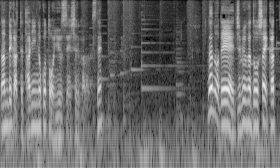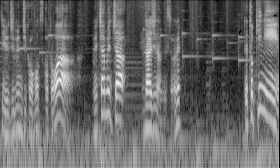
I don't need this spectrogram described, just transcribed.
なんでかって他人のことを優先してるからですね。なので自分がどうしたいかっていう自分軸を持つことはめちゃめちゃ大事なんですよね。で、時に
